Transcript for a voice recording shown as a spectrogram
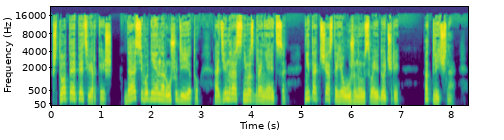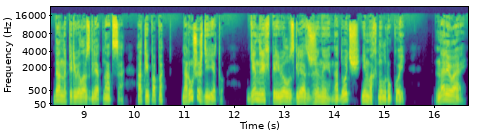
Что ты опять веркаешь? Да, сегодня я нарушу диету. Один раз не возбраняется. Не так часто я ужинаю у своей дочери». «Отлично». Данна перевела взгляд на отца. «А ты, папа, нарушишь диету?» Генрих перевел взгляд с жены на дочь и махнул рукой. «Наливай».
